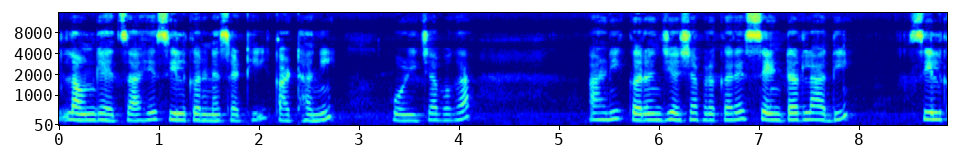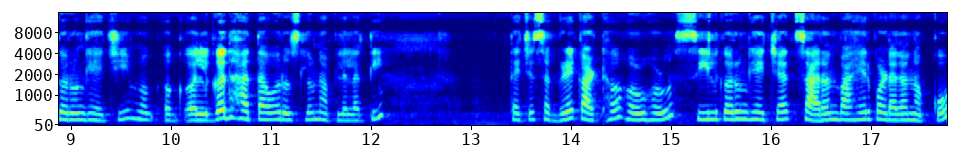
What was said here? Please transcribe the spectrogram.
लावून घ्यायचं आहे सील करण्यासाठी काठानी पोळीच्या बघा. आणि करंजी अशा प्रकारे सेंटरला आधी सील करून घ्यायची. मग अग अलगद हातावर उचलून आपल्याला ती त्याचे सगळे काठं हळूहळू सील करून घ्यायच्यात सारण बाहेर पडायला नको.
